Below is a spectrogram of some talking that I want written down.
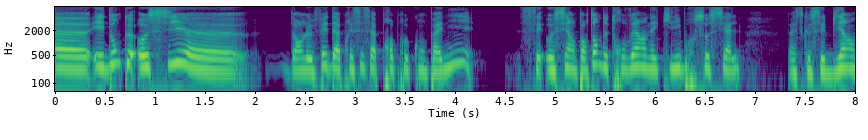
euh, et donc aussi euh, dans le fait d'apprécier sa propre compagnie c'est aussi important de trouver un équilibre social parce que c'est bien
